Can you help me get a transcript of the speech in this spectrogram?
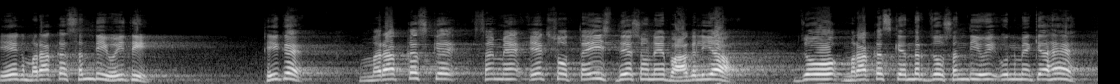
एक मराकस संधि हुई थी। ठीक है? मराकस के समय 123 देशों ने भाग लिया। जो मराकस के अंदर जो संधि हुई, उनमें क्या है?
